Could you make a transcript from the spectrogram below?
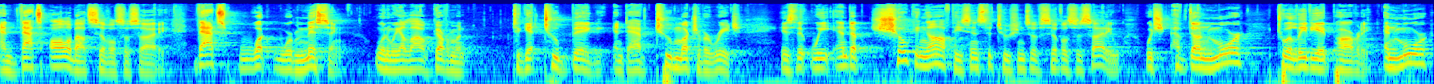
And that's all about civil society. That's what we're missing when we allow government to get too big and to have too much of a reach is that we end up choking off these institutions of civil society, which have done more to alleviate poverty and more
